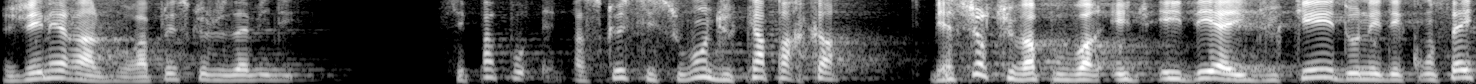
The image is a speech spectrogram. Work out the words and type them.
générale. Vous vous rappelez ce que je vous avais dit? C'est pas parce que c'est souvent du cas par cas. Bien sûr, tu vas pouvoir aid- aider à éduquer, donner des conseils,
